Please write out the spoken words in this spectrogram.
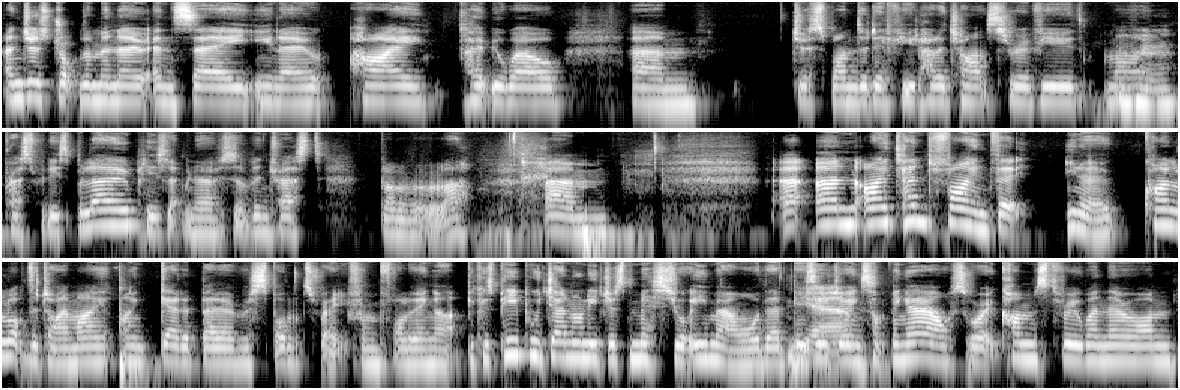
and just drop them a note and say, you know, hi, hope you're well. Um, just wondered if you'd had a chance to review my press release below. Please let me know if it's of interest. Blah blah blah blah. blah. Um, and I tend to find that you know quite a lot of the time I, I get a better response rate from following up because people generally just miss your email or they're busy Yeah. doing something else or it comes through when they're on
